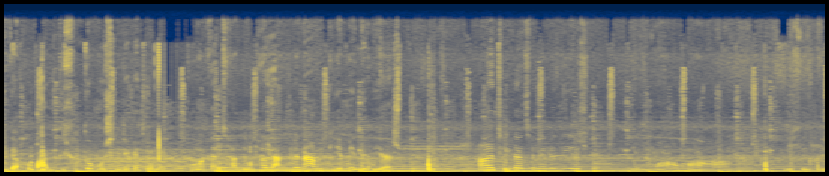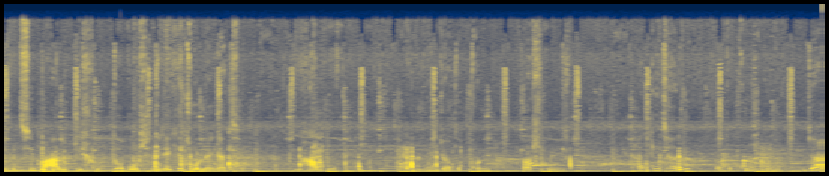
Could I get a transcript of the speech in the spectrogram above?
এই দেখো বালতি শুদ্ধ বসিয়ে রেখে চলে। তোমাকে আর ছাদে ওঠা লাগবে না, আমি গিয়ে মেলে দিয়ে আসব। আর ঠিক আছে, মেলে দিয়ে ও মা মা, এসে দেখছি বালতি শুদ্ধ বসিয়ে রেখে চলে গেছে। ভাবো, আমি যতক্ষণ দশ মিনিট থাকি ছাদে, ততক্ষণ যা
